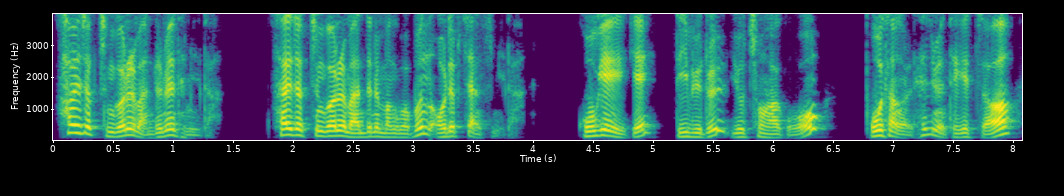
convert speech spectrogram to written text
사회적 증거를 만들면 됩니다. 사회적 증거를 만드는 방법은 어렵지 않습니다. 고객에게 리뷰를 요청하고 보상을 해주면 되겠죠.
